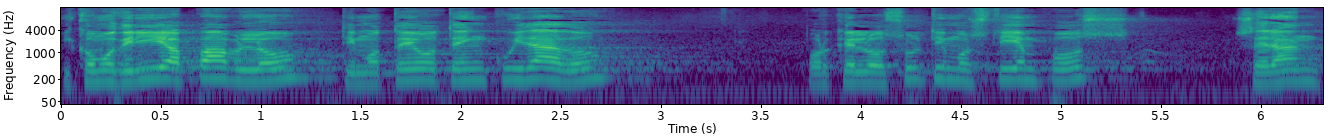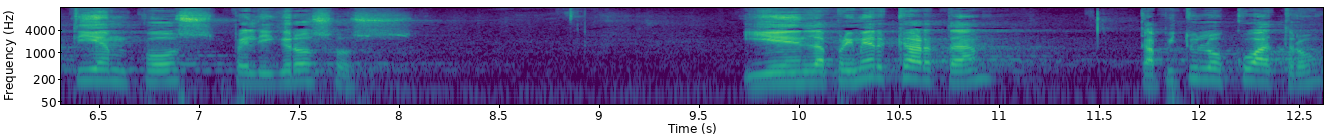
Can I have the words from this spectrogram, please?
Y como diría Pablo, Timoteo, ten cuidado, porque los últimos tiempos serán tiempos peligrosos. Y en la primera carta, capítulo 4,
